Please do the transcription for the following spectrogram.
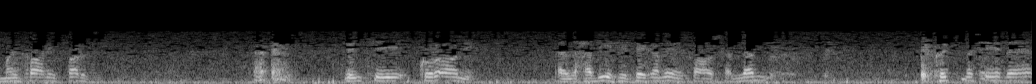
ماي فاري فرد تنتي قرآني. الحديث في النبي صلى الله عليه وسلم. كنت مسيبة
